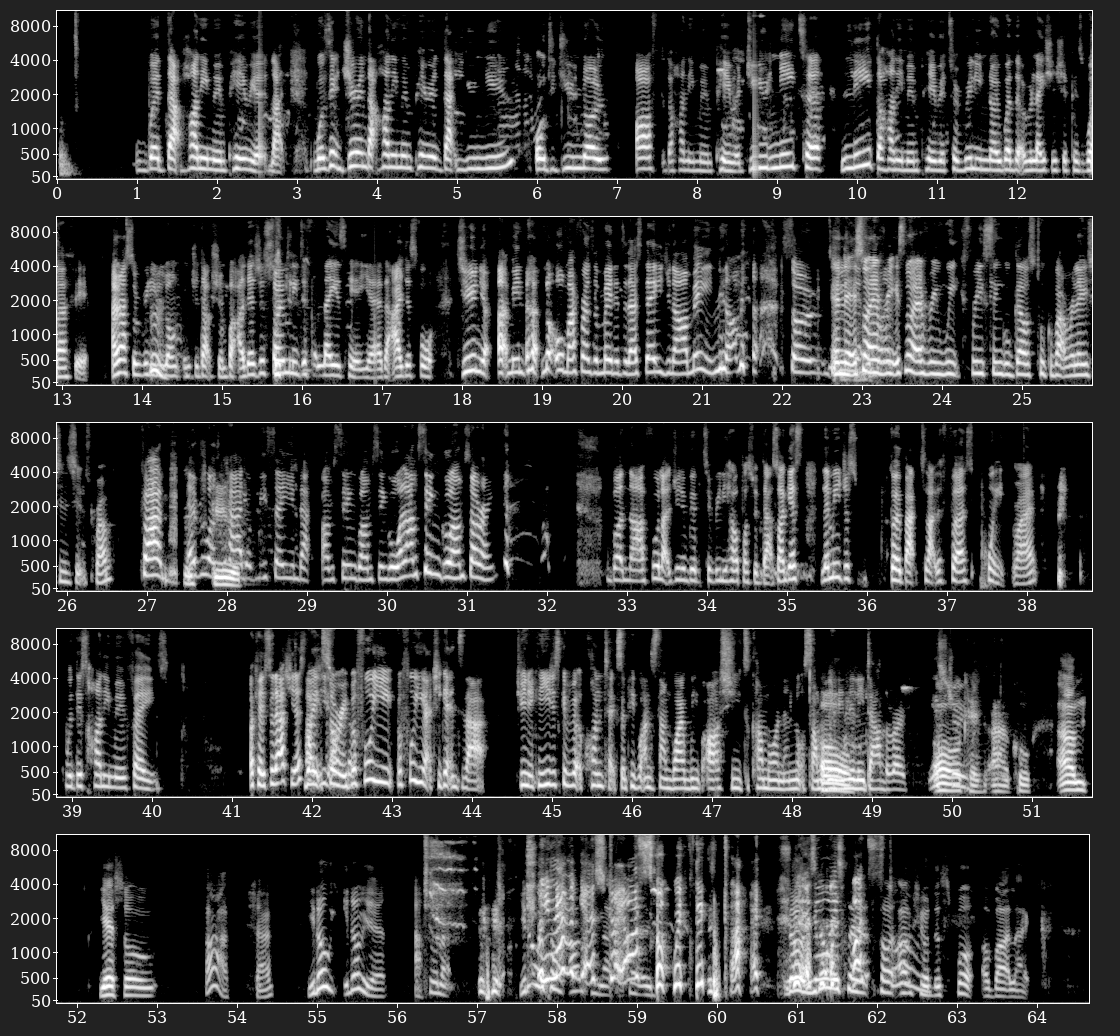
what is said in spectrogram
with that honeymoon period, like was it during that honeymoon period that you knew, or did you know after the honeymoon period? Do you need to leave the honeymoon period to really know whether a relationship is worth it? And that's a really Hmm. long introduction, but there's just so many different layers here, yeah, that I just thought, Junior, I mean, not all my friends have made it to that stage, you know what I mean? You know what I mean? So, And Junior, it's not every it's not every week three single girls talk about relationships, bruv. Fam, everyone's tired of me saying that I'm single, I'm single. Well, I'm single, I'm sorry. but no, I feel like Junior will be able to really help us with that. So I guess let me just go back to like the first point, right? With this honeymoon phase. Okay, so actually, let's Wait, actually sorry, answer- before you before you actually get into that, Junior, can you just give a bit of context so people understand why we've asked you to come on and not some Oh. willy nilly down the road? It's oh, true. okay. Ah, cool. Um, yeah. So, ah, Sha, you know, you know, yeah. I feel like you know. You never get a straight like, answer with this guy. No, There's you know when always someone, one someone asks you story. on the spot about like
